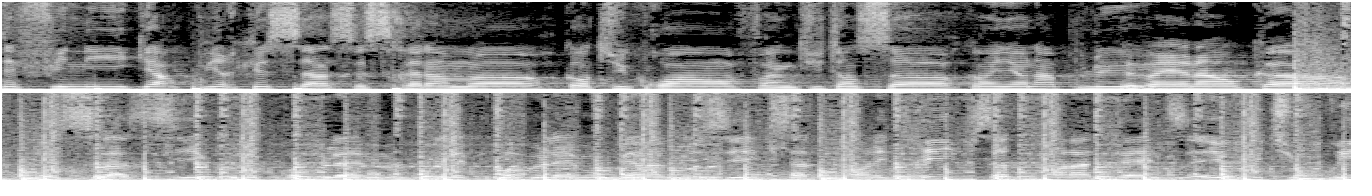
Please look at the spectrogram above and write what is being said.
C'est fini car pire que ça ce serait la mort. Quand tu crois enfin que tu t'en sors quand il y en a plus Eh ben y en a encore. Et cela zig tous les problèmes Les problèmes ou bien la musique. Ça te prend les tripes, ça te prend la tête Et puis tu pries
